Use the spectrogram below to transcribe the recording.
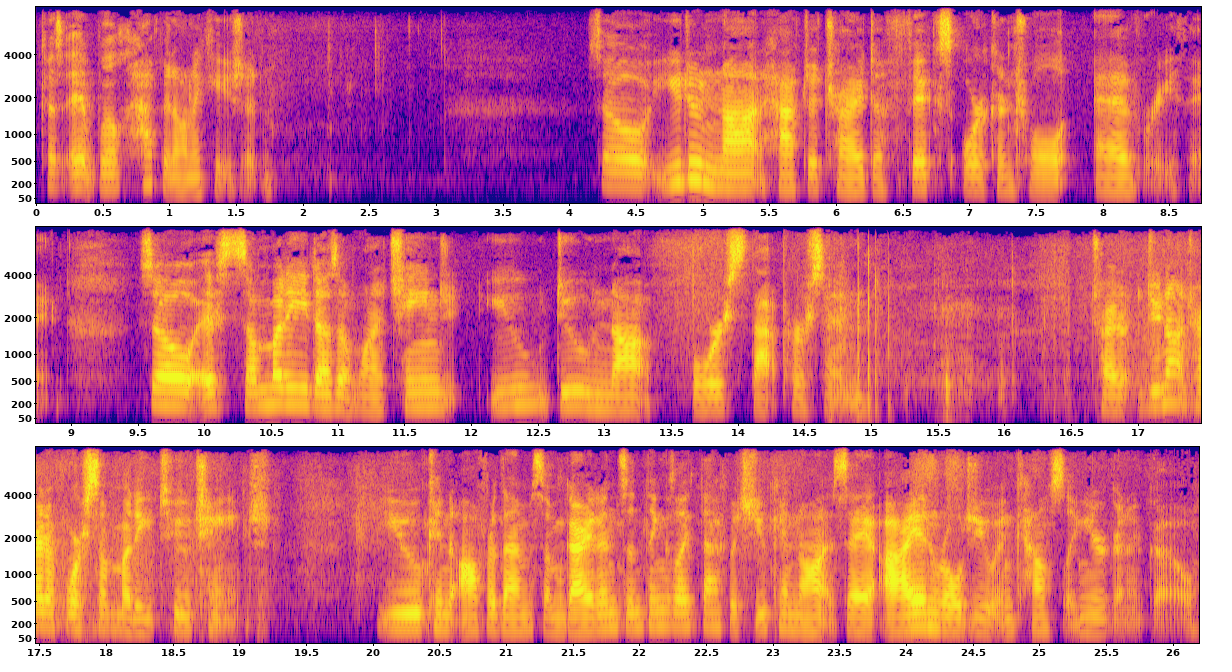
because it will happen on occasion so you do not have to try to fix or control everything. So if somebody doesn't want to change, you do not force that person. Try to, do not try to force somebody to change. You can offer them some guidance and things like that, but you cannot say, I enrolled you in counseling, you're going to go.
